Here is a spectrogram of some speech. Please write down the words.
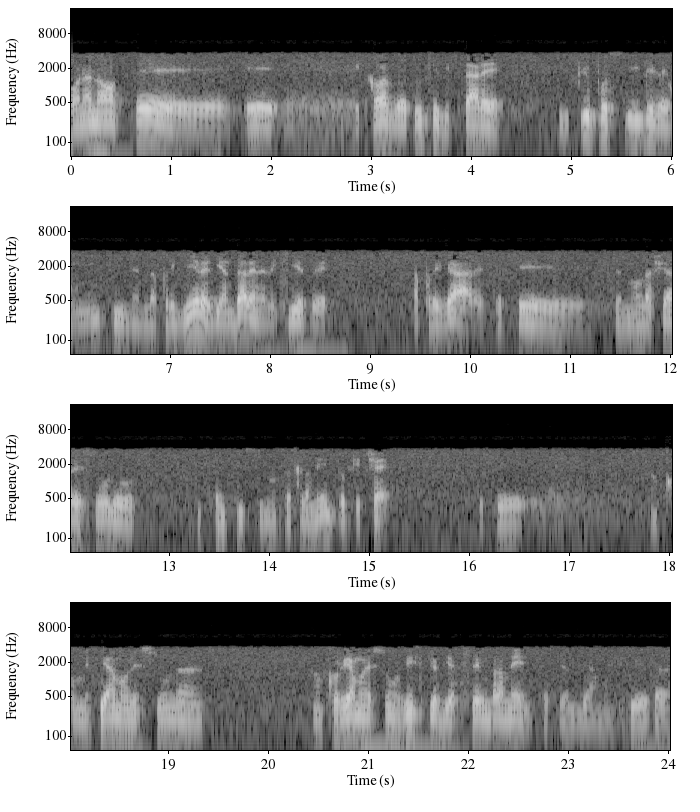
buonanotte e, ricordo a tutti di stare il più possibile uniti nella preghiera e di andare nelle chiese a pregare perché per non lasciare solo il Santissimo Sacramento che c'è, perché non commettiamo nessun, non corriamo nessun rischio di assembramento se andiamo in chiesa.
